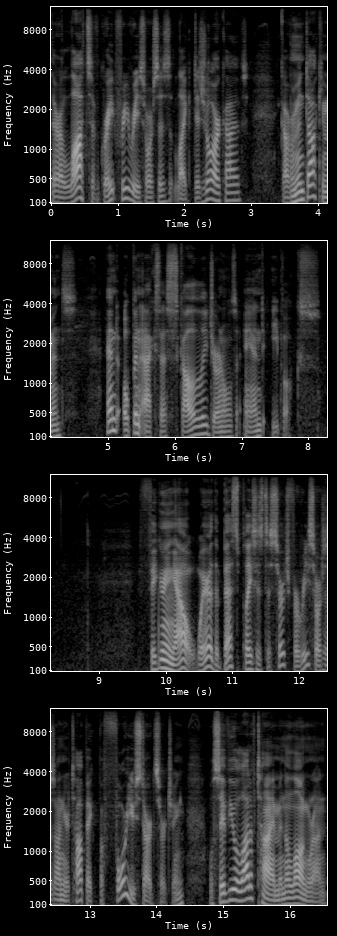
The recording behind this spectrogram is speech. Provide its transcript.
there are lots of great free resources like digital archives, government documents, and open access scholarly journals and ebooks. Figuring out where the best places to search for resources on your topic before you start searching will save you a lot of time in the long run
